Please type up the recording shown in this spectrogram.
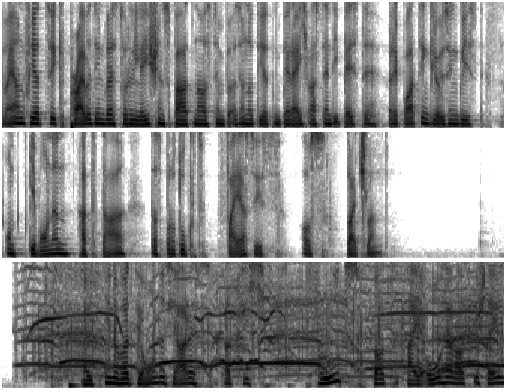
42 Private Investor Relations Partner aus dem börsennotierten Bereich, was denn die beste Reporting-Lösung ist. Und gewonnen hat da das Produkt Firesys aus Deutschland. Als Innovation des Jahres hat sich Fruits.io herausgestellt.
